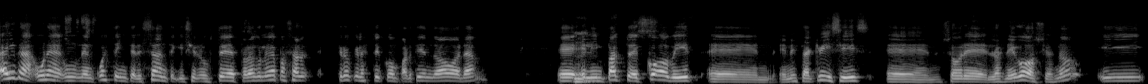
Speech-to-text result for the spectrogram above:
hay una, una- una encuesta interesante que hicieron ustedes, perdón que lo voy a pasar, creo que la estoy compartiendo ahora. Eh, El Mm. impacto de COVID en, en esta crisis en- sobre los negocios, ¿no? Y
